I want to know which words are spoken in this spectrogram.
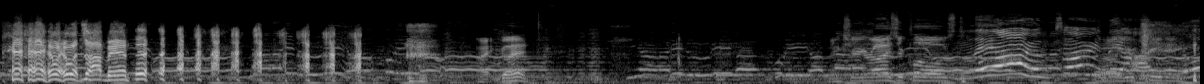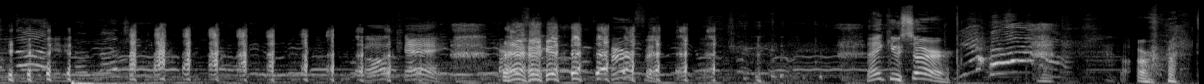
Wait, what's up, man? All right, go ahead. Make sure your eyes are closed. They are. I'm sorry. Oh, they you're are. cheating. No, I'm Cheating. not. I'm not cheating. Okay. Perfect. Thank you, sir. Yeah. All right.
